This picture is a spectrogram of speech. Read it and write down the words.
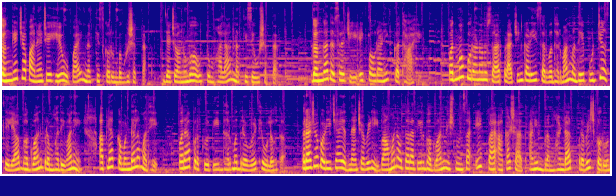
गंगेच्या पाण्याचे हे उपाय नक्कीच करून बघू शकता ज्याचे अनुभव तुम्हाला नक्कीच येऊ शकतात. गंगा दसऱ्याची एक पौराणिक कथा आहे. पद्मपुराणानुसार प्राचीन काळी सर्व धर्मांमध्ये पूज्य असलेल्या भगवान ब्रह्मदेवाने आपल्या कमंडलामध्ये पराप्रकृती धर्मद्रव्य ठेवलं होतं. राजा बळीच्या यज्ञाच्या वेळी वामन अवतारातील भगवान विष्णूंचा एक पाय आकाशात आणि ब्रह्मांडात प्रवेश करून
